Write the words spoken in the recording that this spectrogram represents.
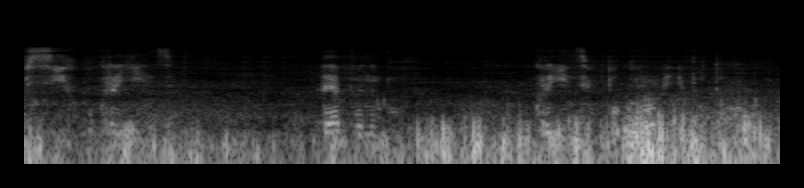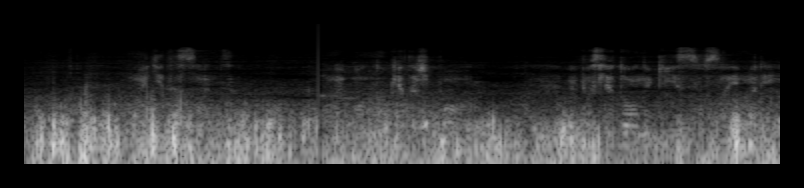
усіх українців, де б ви не були, українців по крові і по духу. Ми діти сонця, ми онуки Держбога, ми послідовники Ісуса і Марії,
